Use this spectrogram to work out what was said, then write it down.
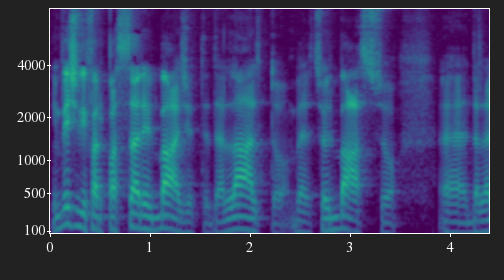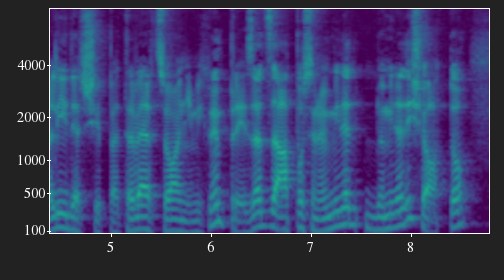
Invece di far passare il budget dall'alto verso il basso, eh, dalla leadership attraverso ogni microimpresa, Zappos nel 2018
